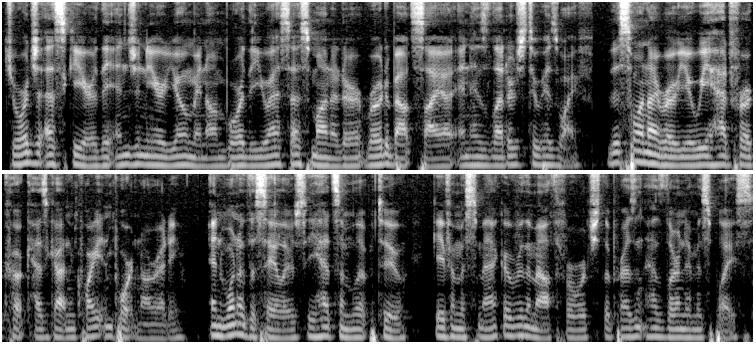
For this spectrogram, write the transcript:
George S. Geer, the engineer yeoman on board the USS Monitor, wrote about Siah in his letters to his wife. This one I wrote you we had for a cook has gotten quite important already. And one of the sailors, he had some lip too, gave him a smack over the mouth for which the present has learned him his place.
